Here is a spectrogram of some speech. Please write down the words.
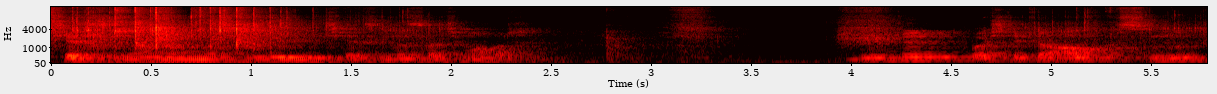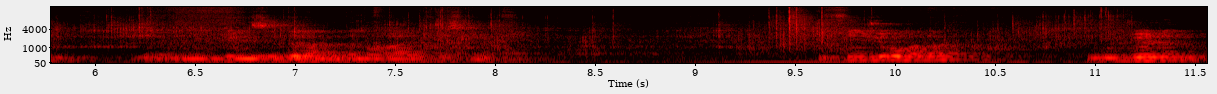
İçerisinden anlaşıldığı gibi içerisinde saçma var. Mührenin ilk baştaki alt kısmını e, mühreyi zedelemeden kesmek. İkinci olarak mührenin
